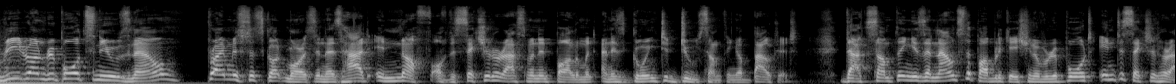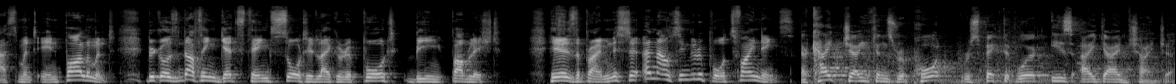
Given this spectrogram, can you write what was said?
Rerun Reports news now. Prime Minister Scott Morrison has had enough of the sexual harassment in Parliament and is going to do something about it. That something is announced the publication of a report into sexual harassment in Parliament, because nothing gets things sorted like a report being published. Here's the Prime Minister announcing the report's findings. Kate Jenkins' report, Respect at Work, is a game changer.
